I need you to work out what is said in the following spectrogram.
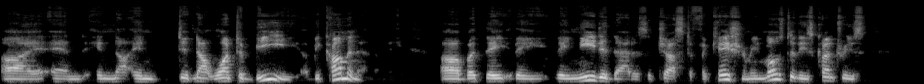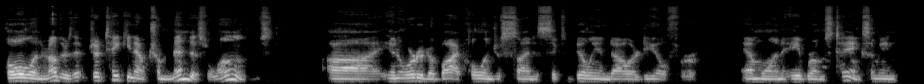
uh, and in not, and did not want to be become an enemy. Uh, but they they they needed that as a justification. I mean, most of these countries, Poland and others, they're taking out tremendous loans in order to buy. Poland just signed a six billion dollar deal for M1 Abrams tanks. I mean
